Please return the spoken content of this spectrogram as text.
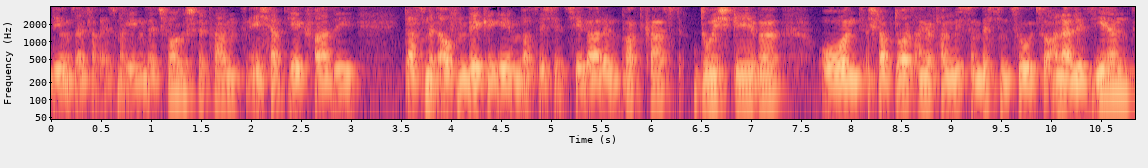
wir uns einfach erstmal gegenseitig vorgestellt haben. Ich habe dir quasi das mit auf den Weg gegeben, was ich jetzt hier gerade im Podcast durchgebe. Und ich glaube, du hast angefangen, mich so ein bisschen zu, zu analysieren.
